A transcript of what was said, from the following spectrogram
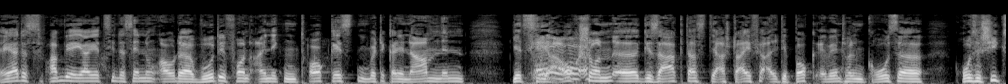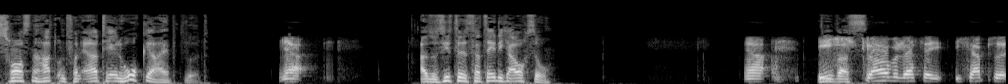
Ja, ja, das haben wir ja jetzt in der Sendung, oder wurde von einigen Talkgästen, ich möchte keine Namen nennen, jetzt hier auch schon äh, gesagt, dass der steife alte Bock eventuell ein großer, große Schiedschancen hat und von RTL hochgehypt wird. Ja, Also siehst du das tatsächlich auch so? ja. Wie ich was? glaube, dass er, ich habe so,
